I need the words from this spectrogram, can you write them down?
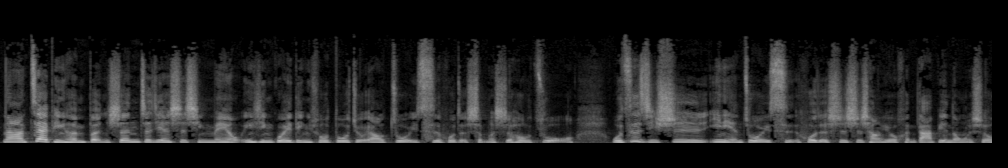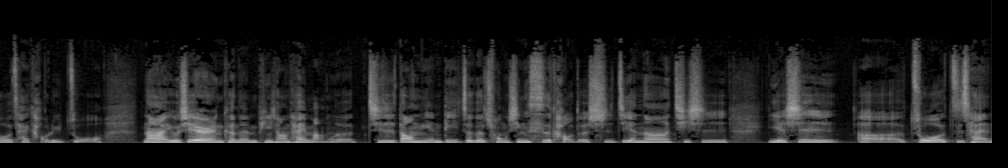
那再平衡本身这件事情没有硬性规定说多久要做一次或者什么时候做。我自己是一年做一次，或者是市场有很大变动的时候才考虑做。那有些人可能平常太忙了，其实到年底这个重新思考的时间呢，其实也是呃做资产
